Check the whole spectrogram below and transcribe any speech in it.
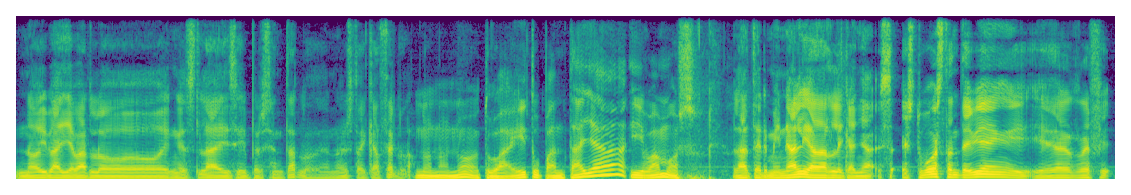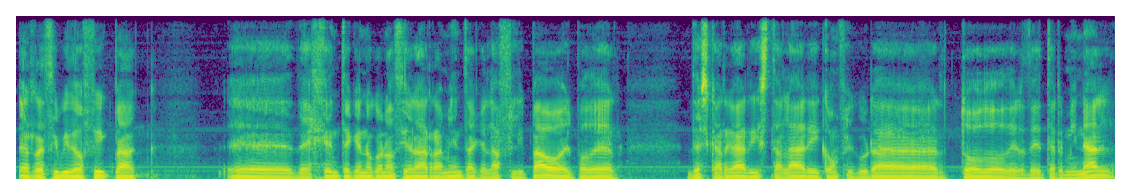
no iba a llevarlo en slides y presentarlo, no esto hay que hacerlo. No, no, no. Tú ahí, tu pantalla y vamos. La terminal y a darle caña. Es- Estuvo bastante bien y, y he, refi- he recibido feedback eh, de gente que no conocía la herramienta que la ha flipado, el poder descargar, instalar y configurar todo desde terminal.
